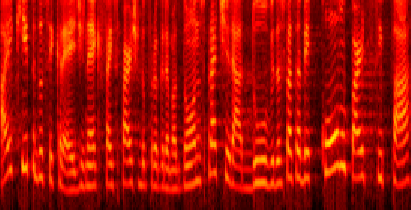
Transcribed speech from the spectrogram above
a equipe do Cicred, né, que faz parte do programa Donos, para tirar dúvidas, para saber como participar,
